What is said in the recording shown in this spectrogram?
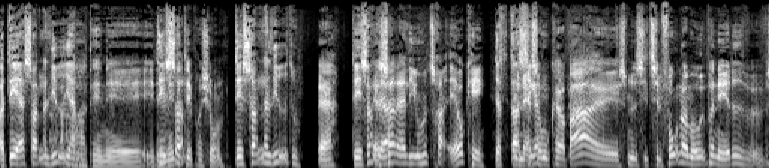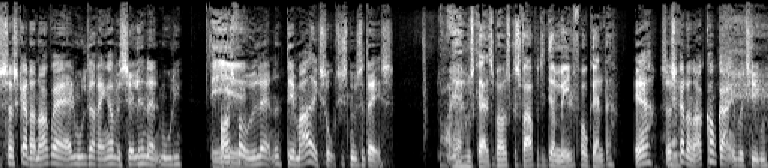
Og det er sådan af livet, Jan. Ah, det er en, øh, det er en sådan- depression. Det er sådan af livet, du. Ja. Det er sådan, Ja, det er. sådan er livet. Hun træ... Ja, okay. Der, der Men er altså, sikkert... hun kan jo bare øh, smide sit telefonnummer ud på nettet. Så skal der nok være alle mulige, der ringer og vil sælge hende alt muligt. det... Også fra udlandet. Det er meget eksotisk nu til dags. Nå ja, hun skal altid bare huske at svare på de der mail fra Uganda. Ja, så skal ja. der nok komme gang i butikken.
